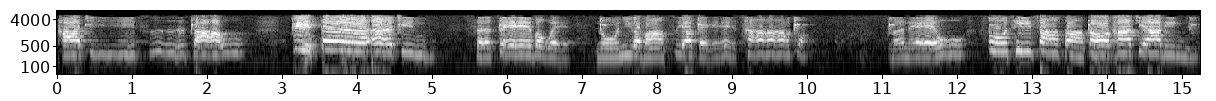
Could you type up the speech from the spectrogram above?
他几次找我，逼得紧，实在不会，拿你的房子要再拆光。”没奈何，夫妻双双到他家里，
